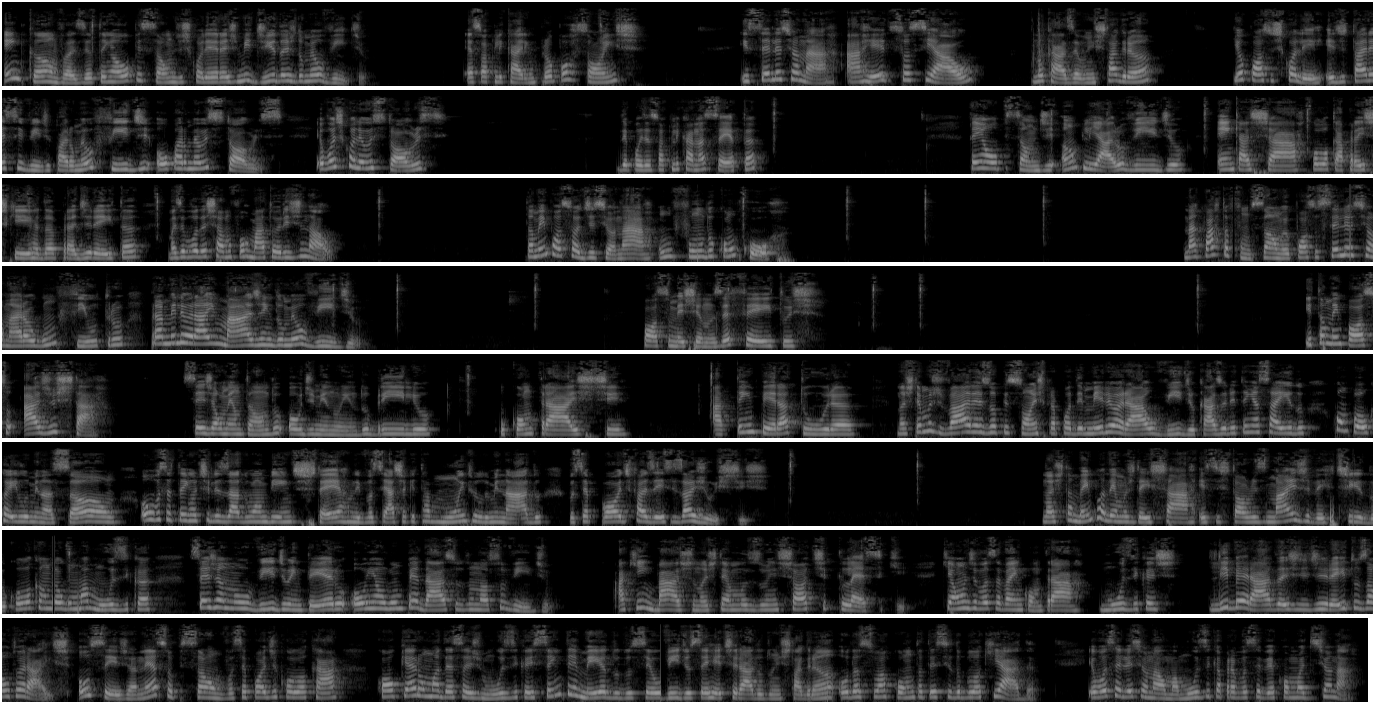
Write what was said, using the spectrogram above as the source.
Em Canvas, eu tenho a opção de escolher as medidas do meu vídeo. É só clicar em Proporções e selecionar a rede social, no caso é o Instagram, e eu posso escolher editar esse vídeo para o meu feed ou para o meu Stories. Eu vou escolher o Stories depois é só clicar na seta. Tem a opção de ampliar o vídeo, encaixar, colocar para a esquerda, para a direita, mas eu vou deixar no formato original. Também posso adicionar um fundo com cor. Na quarta função, eu posso selecionar algum filtro para melhorar a imagem do meu vídeo. Posso mexer nos efeitos, E também posso ajustar, seja aumentando ou diminuindo o brilho, o contraste, a temperatura. Nós temos várias opções para poder melhorar o vídeo caso ele tenha saído com pouca iluminação ou você tenha utilizado um ambiente externo e você acha que está muito iluminado, você pode fazer esses ajustes. Nós também podemos deixar esse stories mais divertido colocando alguma música, seja no vídeo inteiro ou em algum pedaço do nosso vídeo. Aqui embaixo nós temos o InShot Classic, que é onde você vai encontrar músicas liberadas de direitos autorais. Ou seja, nessa opção você pode colocar qualquer uma dessas músicas sem ter medo do seu vídeo ser retirado do Instagram ou da sua conta ter sido bloqueada. Eu vou selecionar uma música para você ver como adicionar.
